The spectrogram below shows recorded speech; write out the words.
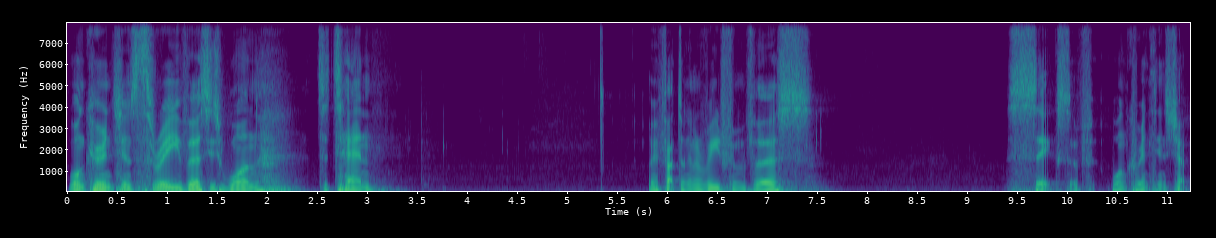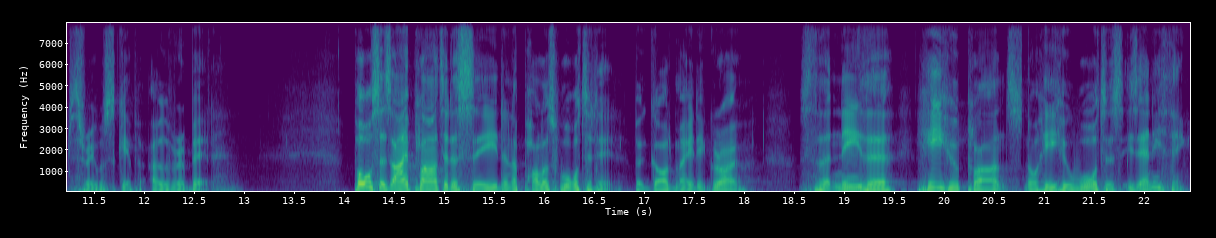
1 Corinthians 3, verses 1 to 10. In fact, I'm going to read from verse 6 of 1 Corinthians chapter 3. We'll skip over a bit. Paul says, I planted a seed and Apollos watered it, but God made it grow so that neither he who plants nor he who waters is anything,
